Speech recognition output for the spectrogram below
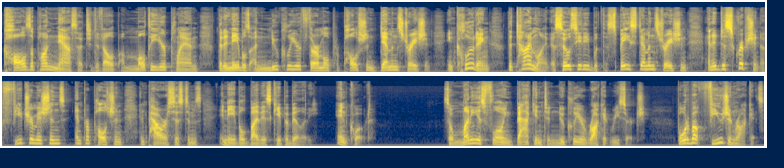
calls upon NASA to develop a multi year plan that enables a nuclear thermal propulsion demonstration, including the timeline associated with the space demonstration and a description of future missions and propulsion and power systems enabled by this capability. End quote. So money is flowing back into nuclear rocket research. But what about fusion rockets?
